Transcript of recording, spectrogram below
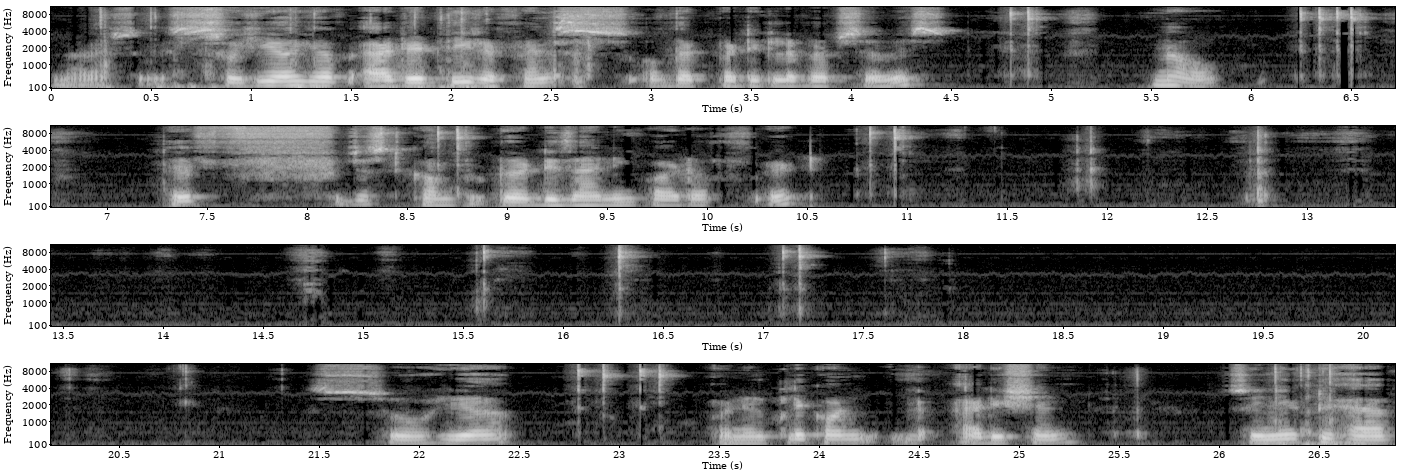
web service. So here you have added the reference of that particular web service. Now if just come to the designing part of it so here. When you click on addition so you need to have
